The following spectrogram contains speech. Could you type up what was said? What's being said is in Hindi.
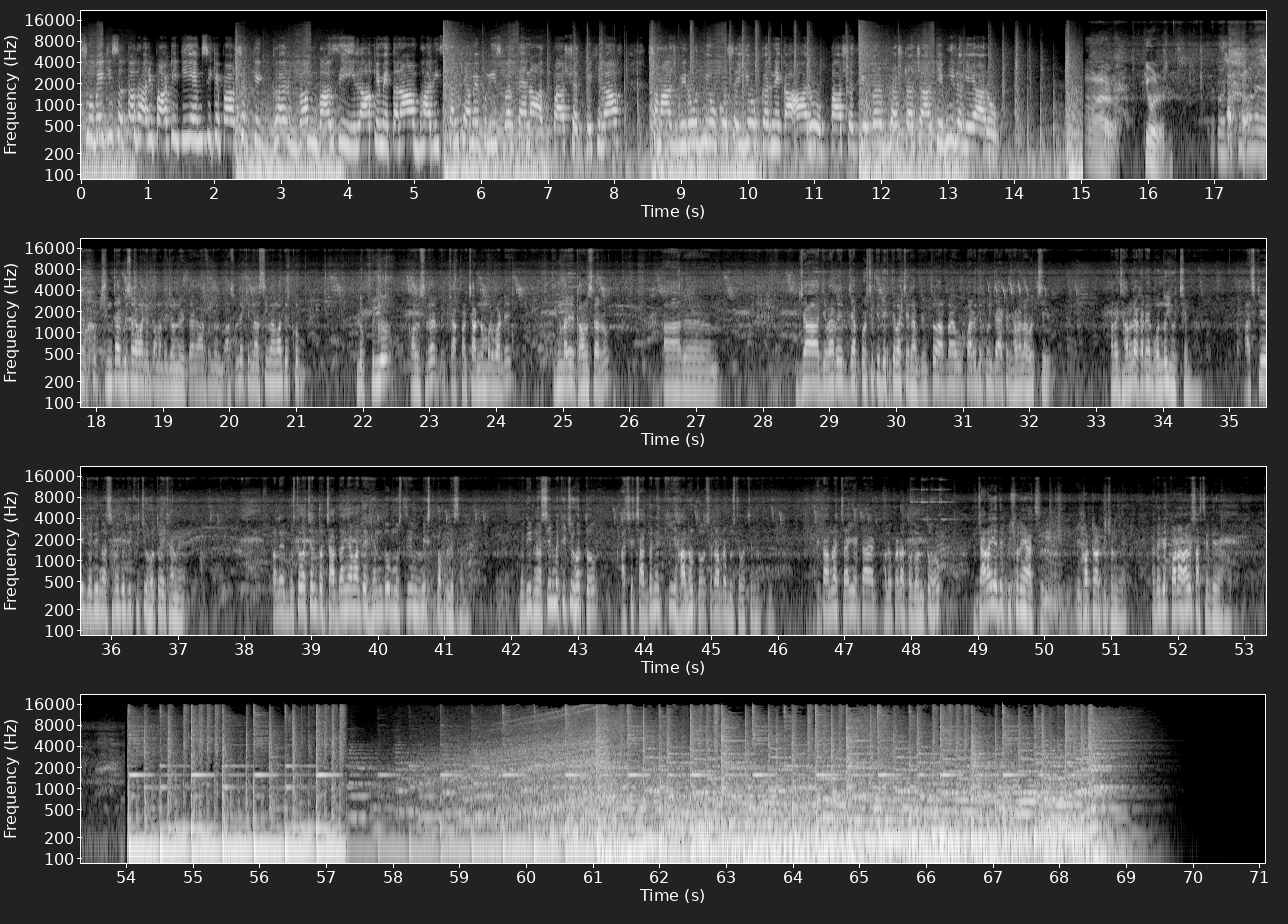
है कि सत्ताधारी पार्टी टीएमसी के पार्षद के घर बमबाजी इलाके में तनाव भारी संख्या में पुलिस बल तैनात पार्षद के खिलाफ समाज विरोधियों को सहयोग करने का आरोप पार्षद के ऊपर भ्रष्टाचार के भी लगे आरोप আর কি বলবেন দেখো এটা খুব মানে খুব চিন্তার বিষয় আমাদের আমাদের জন্য এটা আসলে আসলে কি নাসিম আমাদের খুব লোকপ্রিয় কাউন্সিলর আপনার চার নম্বর ওয়ার্ডে তিনবারের কাউন্সিলরও আর আহ, যা যেভাবে যা পরিস্থিতি দেখতে পাচ্ছেন আপনি, তো আপনার ওপারে দেখুন যা একটা ঝামেলা হচ্ছে। মানে ঝামেলা এখানে বন্ধই হচ্ছে না। আজকে যদি নাসিমে যদি কিছু হতো এখানে, তাহলে বুঝতে পারছেন তো চাঁদদানি আমাদের হিন্দু মুসলিম মিক্সড পপুলেশন যদি নসিমে কিছু হতো, আজকে চাঁদদানির কী হাল হতো সেটা আমরা বুঝতে পারছেন আপনি। এটা আমরা চাই, এটা ভালো করে তদন্ত হোক। যারাই এদের পিছনে আছে, এই ঘটনার পিছনে, তাদেরকে কড়াভাবে শাস্তি দেওয়া হোক।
